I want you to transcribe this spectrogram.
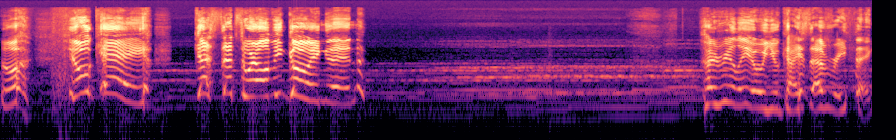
Uh, okay! Guess that's where I'll be going then! I really owe you guys everything.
